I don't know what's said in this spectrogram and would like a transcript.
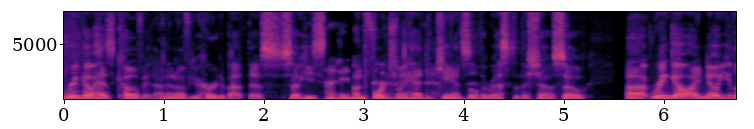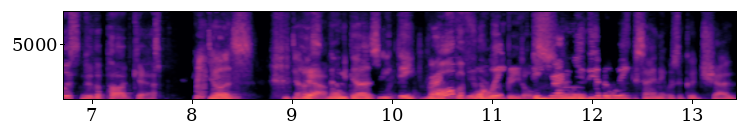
Ringo has COVID. I don't know if you heard about this. So he's unfortunately had to cancel the rest of the show. So uh, Ringo, I know you listen to the podcast. He does. He does. Yeah. No, he does. He, he rang All me the other former week. Beatles. He rang me the other week saying it was a good show.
